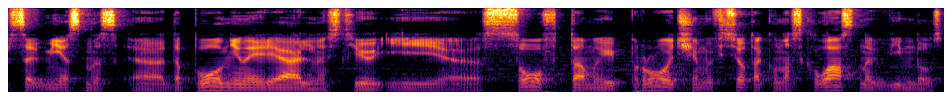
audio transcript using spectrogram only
совместно с э, дополненной реальностью и э, софтом и прочим, и все так у нас классно в Windows.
